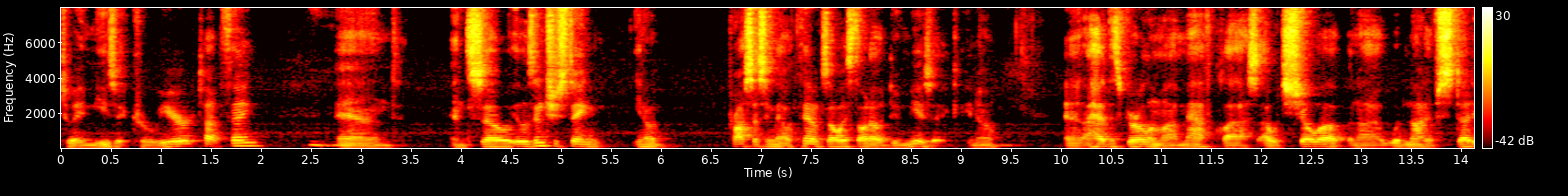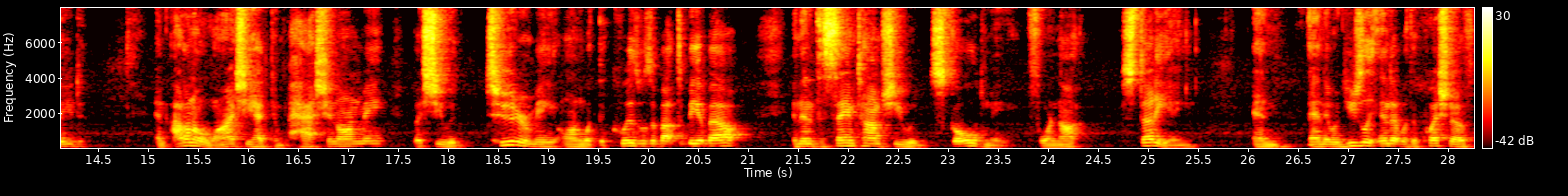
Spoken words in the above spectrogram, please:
to a music career type thing? Mm-hmm. and and so it was interesting, you know, processing that with him because I always thought I would do music, you know. Mm-hmm. And I had this girl in my math class. I would show up and I would not have studied, and I don't know why she had compassion on me, but she would tutor me on what the quiz was about to be about, and then at the same time she would scold me for not studying, and and it would usually end up with a question of,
